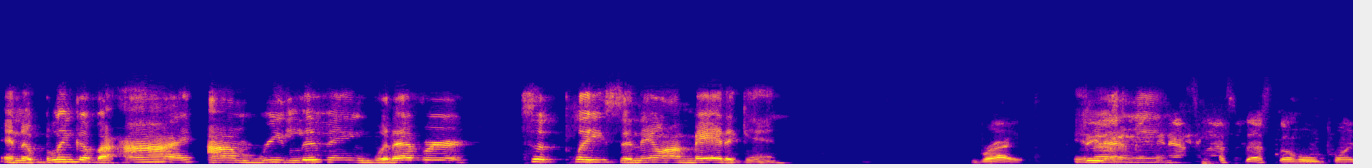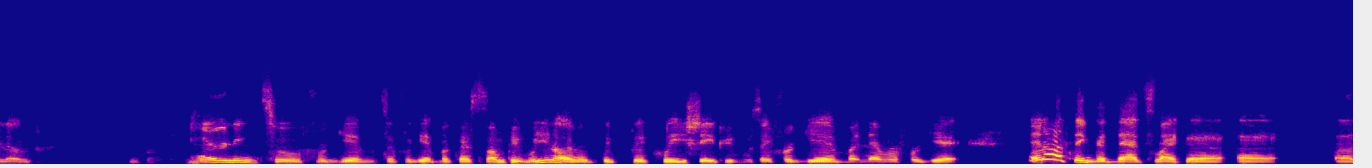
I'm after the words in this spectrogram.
in the blink of an eye, I'm reliving whatever took place, and now I'm mad again. Right. You see, know what I mean? That's, that's that's the whole point of learning to forgive to forget because some people you know the, the, cliche people say forgive but never forget. And i think that that's like a, a a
